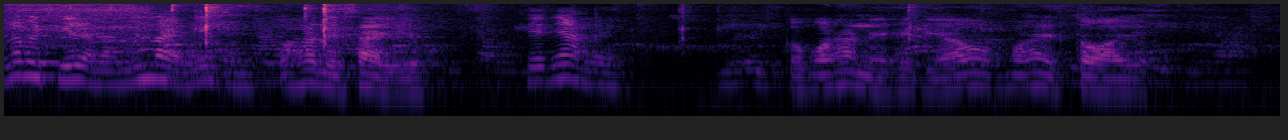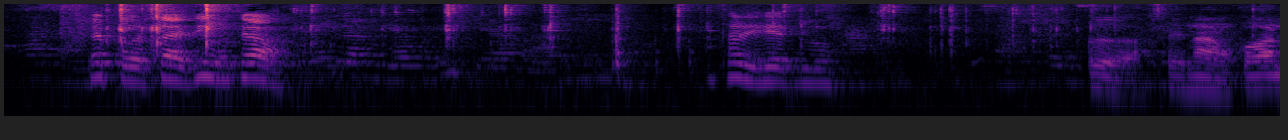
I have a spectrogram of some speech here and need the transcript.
แล้วไปปิดอันนั้นมันไหวได้ผมบ่ทันได้ใส่อยู่เเฮ็ดย่ามเลย ก็เพราะท่านเนี่ยเดียวเพราะท่านได้ต่ออยู่ได้เปิดใส่ที่มันเจ้าถ้าได้เฮ็ดอยู่เออใส่น้ำก่อน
